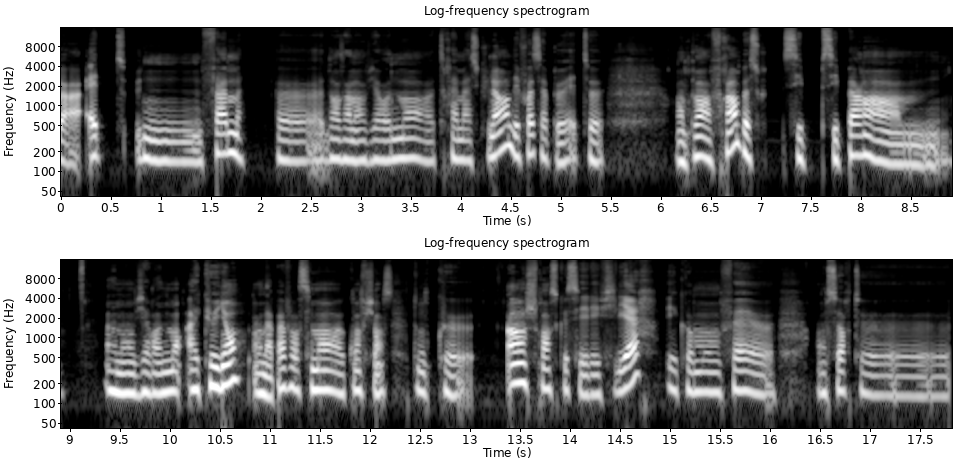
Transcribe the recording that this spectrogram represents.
bah, être une femme dans un environnement très masculin. Des fois, ça peut être un peu un frein parce que c'est pas un, un, environnement accueillant. On n'a pas forcément confiance. Donc un, je pense que c'est les filières et comment on fait euh, en sorte euh,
